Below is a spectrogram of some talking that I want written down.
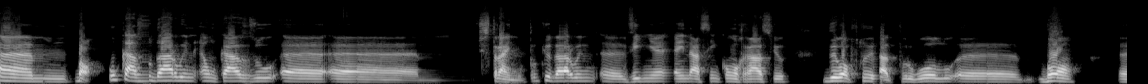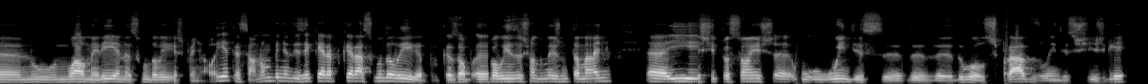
Um, bom, o caso do Darwin é um caso uh, uh, estranho, porque o Darwin uh, vinha ainda assim com um rácio de oportunidade por golo bom no, no, Almeria, na segunda Liga Espanhola. E atenção, não me venham dizer que era porque era a segunda Liga, porque as, as balizas são do mesmo tamanho e as situações, o, o, índice de, de, de golos esperados, o índice XG,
